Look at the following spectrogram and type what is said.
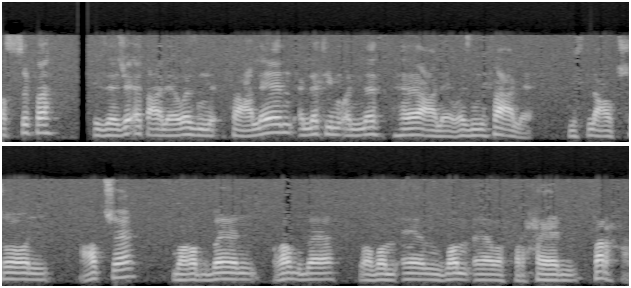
الصفة إذا جاءت على وزن فعلان التي مؤنثها على وزن فعلى مثل عطشان عطشة وغضبان غضبة وظمآن ظمأ وفرحان فرحة.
